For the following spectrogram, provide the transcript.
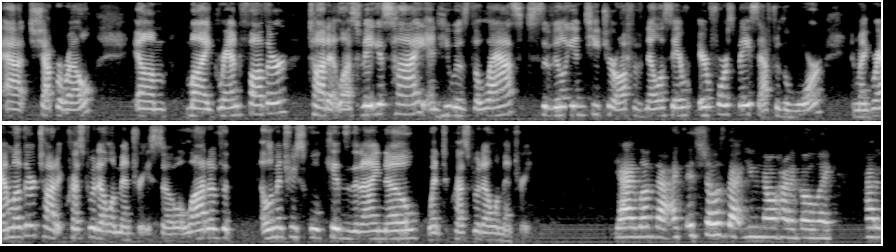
at Chaparral. Um, my grandfather taught at Las Vegas High, and he was the last civilian teacher off of Nellis Air, Air Force Base after the war. And my grandmother taught at Crestwood Elementary. So a lot of the elementary school kids that I know went to Crestwood Elementary. Yeah, I love that. It shows that you know how to go like how to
